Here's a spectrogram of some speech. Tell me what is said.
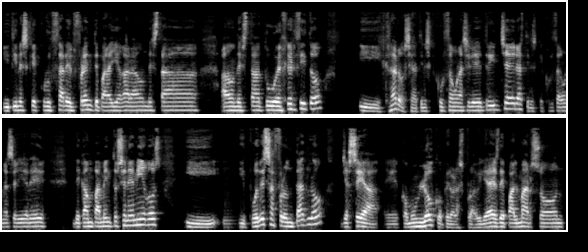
y tienes que cruzar el frente para llegar a donde está a donde está tu ejército y claro, o sea, tienes que cruzar una serie de trincheras, tienes que cruzar una serie de, de campamentos enemigos y, puedes afrontarlo ya sea eh, como un loco, pero las probabilidades de palmar son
